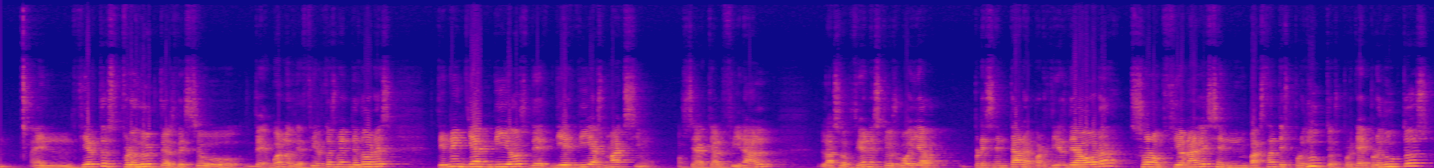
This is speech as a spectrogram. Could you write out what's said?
en ciertos productos de su. De, bueno, de ciertos vendedores tienen ya envíos de 10 días máximo. O sea que al final las opciones que os voy a presentar a partir de ahora son opcionales en bastantes productos. Porque hay productos,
